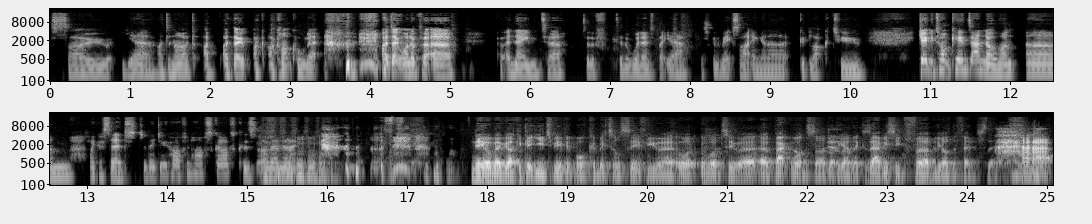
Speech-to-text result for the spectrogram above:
so yeah, I don't know. I, I, I don't. I, I, can't call it. I don't want to put a put a name to to the to the winners, but yeah, it's going to be exciting. And uh, good luck to Jamie Tompkins and Noel Hunt. Um, like I said, do they do half and half scarves? Because I don't know. Neil, maybe I could get you to be a bit more committal. See if you uh, want, want, to uh, uh, back one side or the other, because Abby seemed firmly on the fence there.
